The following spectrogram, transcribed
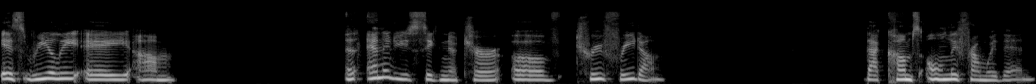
is really a um, an energy signature of true freedom that comes only from within.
